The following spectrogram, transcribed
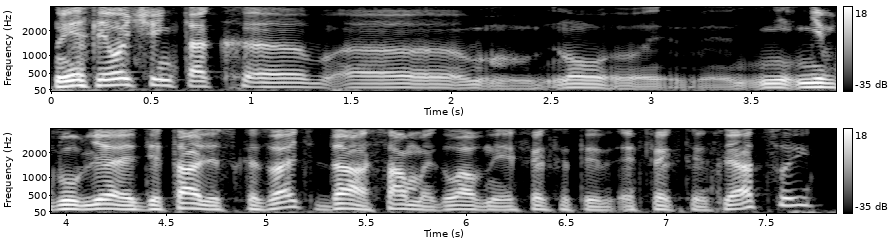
Но если очень так, э, э, ну, не, не вглубляясь в детали сказать, да, самый главный эффект – это эффект инфляции –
